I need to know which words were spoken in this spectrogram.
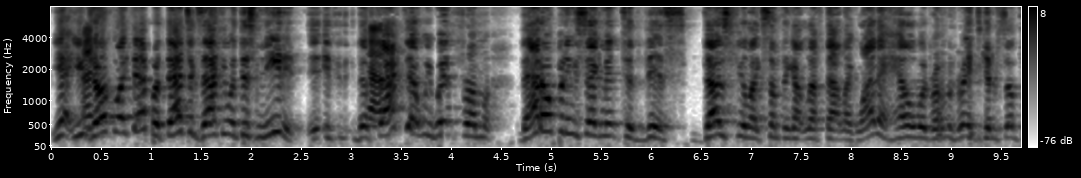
Yeah, you joke like that, but that's exactly what this needed. It- it- the Yeah. fact that we went from that opening segment to this does feel like something got left out. Like, why the hell would Roman Reigns get himself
